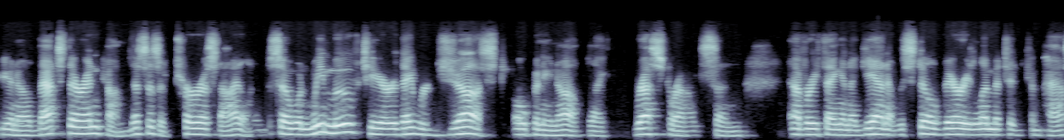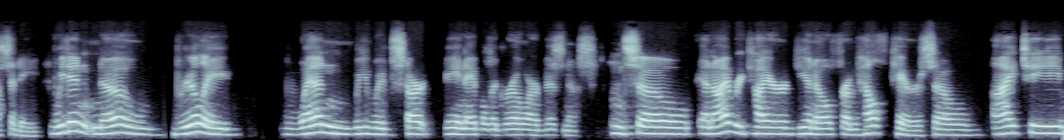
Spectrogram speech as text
you know, that's their income. This is a tourist island. So when we moved here, they were just opening up like restaurants and everything. And again, it was still very limited capacity. We didn't know really when we would start being able to grow our business. And so, and I retired, you know, from healthcare. So IT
